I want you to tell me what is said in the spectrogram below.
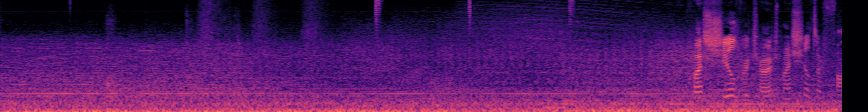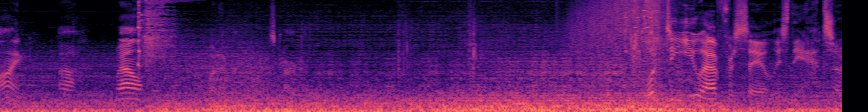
Quest shield recharge. My shields are fine. Uh, well, whatever. It's garbage. What do you have for sale is the answer.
